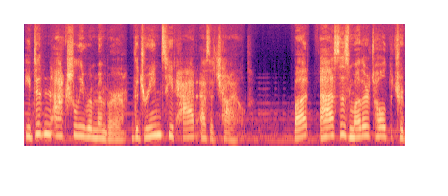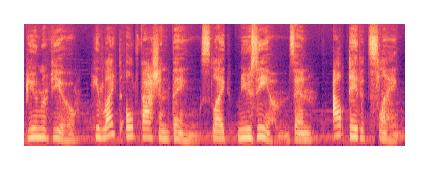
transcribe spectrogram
he didn't actually remember the dreams he'd had as a child. But as his mother told the Tribune Review, he liked old fashioned things like museums and outdated slang,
